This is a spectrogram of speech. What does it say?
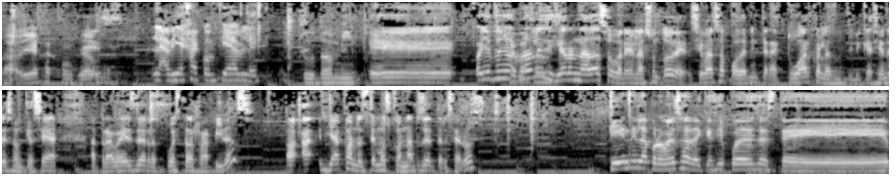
la vieja confiable. La vieja confiable. Tu dummy. Eh, oye, Toño, ¿Qué ¿no les dijeron nada sobre el asunto de si vas a poder interactuar con las notificaciones, aunque sea a través de respuestas rápidas? Ah, ah, ya cuando estemos con apps de terceros. Tiene la promesa de que sí puedes este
